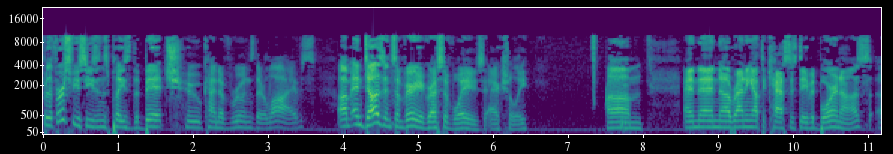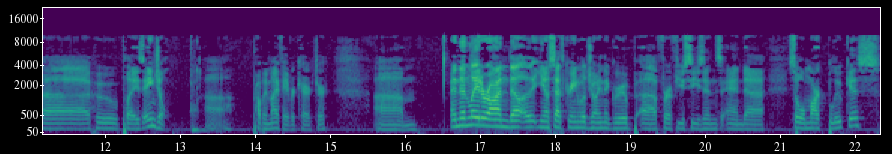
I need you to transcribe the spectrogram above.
for the first few seasons plays the bitch who kind of ruins their lives, um, and does in some very aggressive ways, actually. Um, and then uh, rounding out the cast is David Boreanaz, uh, who plays Angel, uh, probably my favorite character. Um, and then later on, they'll- you know, Seth Green will join the group uh, for a few seasons, and uh, so will Marc Blucas,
